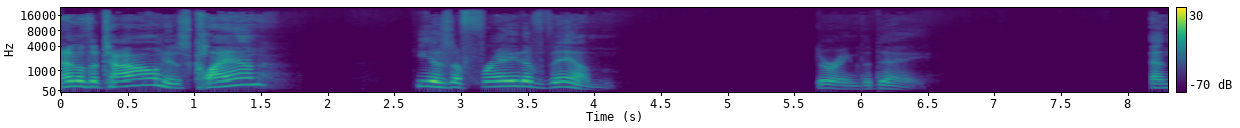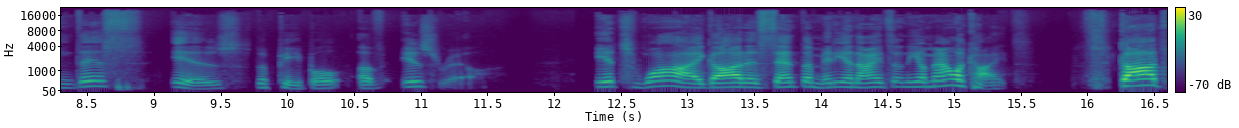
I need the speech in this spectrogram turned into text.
men of the town, his clan. He is afraid of them during the day. And this is the people of Israel. It's why God has sent the Midianites and the Amalekites. God's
